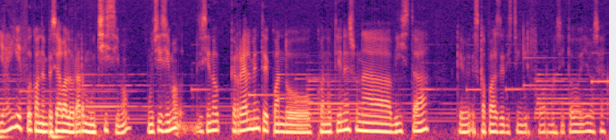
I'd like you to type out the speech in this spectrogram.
Y ahí fue cuando empecé a valorar muchísimo, muchísimo, diciendo que realmente cuando, cuando tienes una vista que es capaz de distinguir formas y todo ello, o sea,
